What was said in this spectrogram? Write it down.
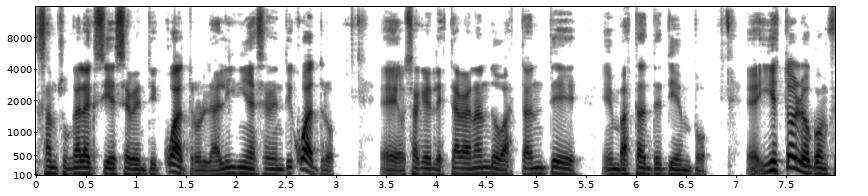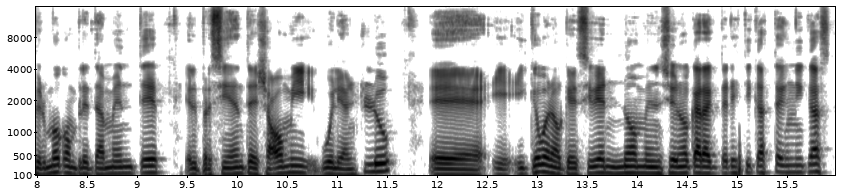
Samsung Galaxy S24, la línea S24. Eh, o sea que le está ganando bastante en bastante tiempo. Eh, y esto lo confirmó completamente el presidente de Xiaomi, William Lu, eh, y, que bueno, que si bien no mencionó características técnicas,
